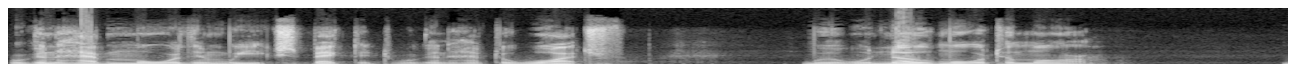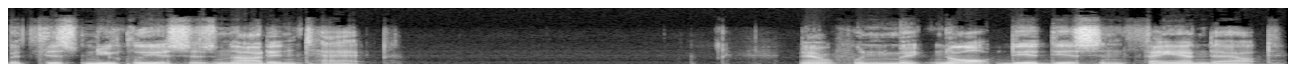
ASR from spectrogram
we're going to have more than we expected. We're going to have to watch. We'll, we'll know more tomorrow, but this nucleus is not intact. Now, when McNaught did this and fanned out,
